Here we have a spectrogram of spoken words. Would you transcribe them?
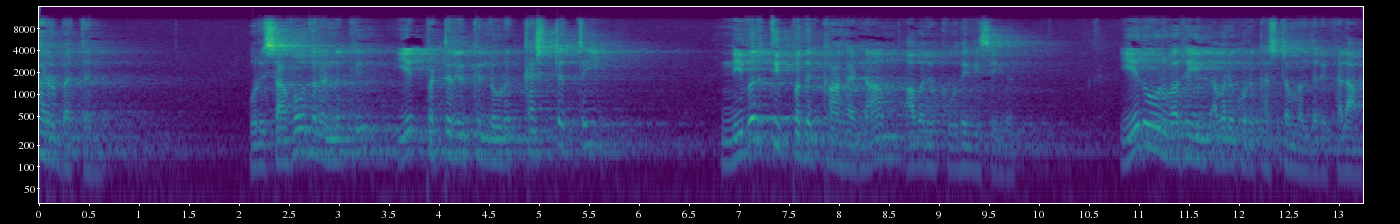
கர்பத்தன். ஒரு சகோதரனுக்கு ஏற்பட்டிருக்கின்ற ஒரு கஷ்டத்தை நிவர்த்திப்பதற்காக நாம் அவருக்கு உதவி செய்வது. ஏதோ ஒரு வகையில் அவருக்கு ஒரு கஷ்டம் வந்திருக்கலாம்.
